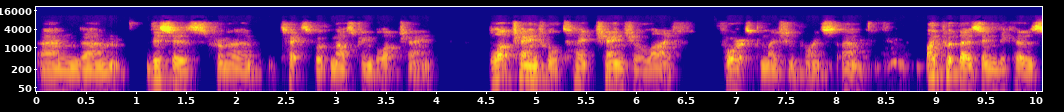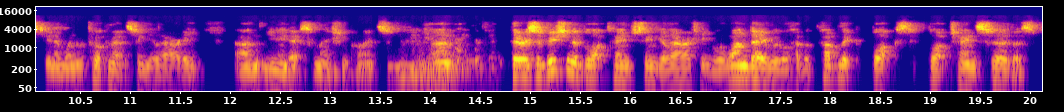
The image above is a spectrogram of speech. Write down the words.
And um, this is from a textbook, Mastering Blockchain. Blockchain will change your life, four exclamation points. Um, I put those in because, you know, when we're talking about singularity, um, you need exclamation points. Um, there is a vision of blockchain singularity where one day we will have a public blocks, blockchain service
